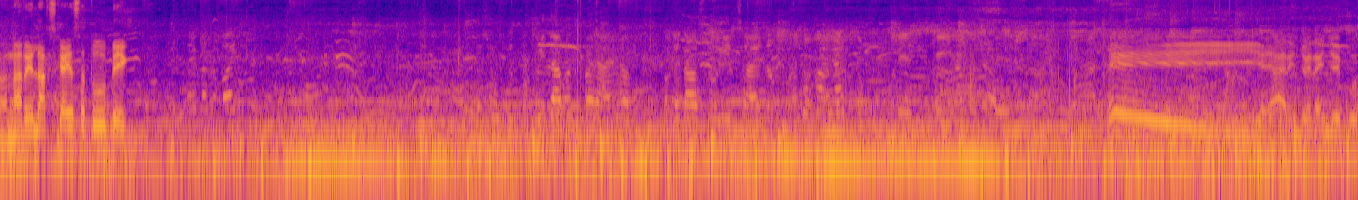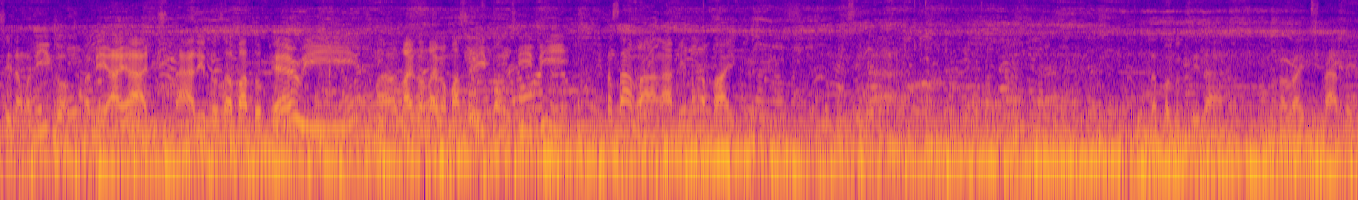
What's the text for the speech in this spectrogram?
Oh, na-relax kayo sa tubig. Boy. dapat pala, ano, pagkatapos maging sa ng ano, Hey! Ayan, enjoy na enjoy po silang maligo. Kami ay aalis na dito sa Bato Ferry. Live na live ang Master Ipong TV. Kasama ang aking mga biker. Sila. Napagod sila. No? Mga rides natin.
